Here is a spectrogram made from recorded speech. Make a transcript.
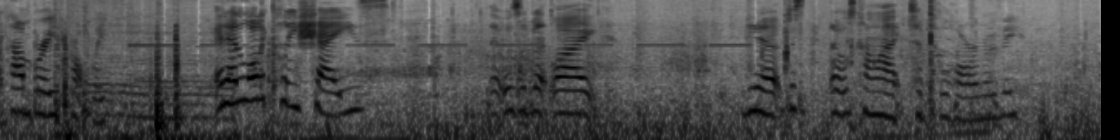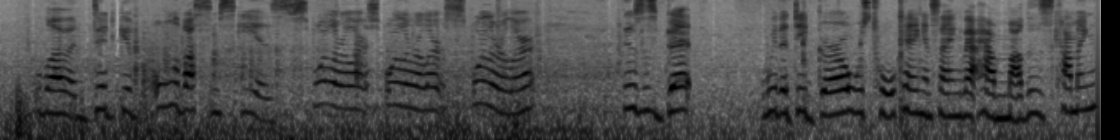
I can't breathe properly. It had a lot of cliches. It was a bit like, yeah, just it was kind of like typical horror movie. Although it did give all of us some scares. Spoiler alert! Spoiler alert! Spoiler alert! There was this bit where the dead girl was talking and saying about how mother's coming,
